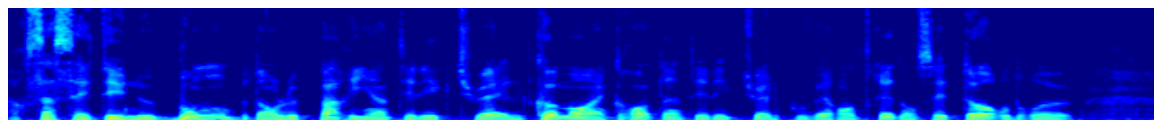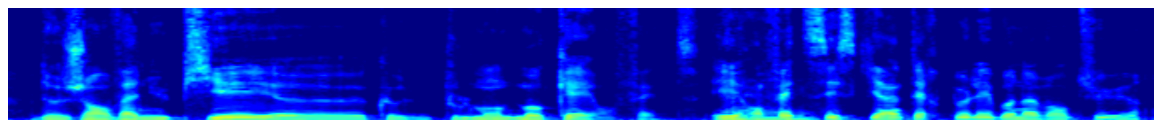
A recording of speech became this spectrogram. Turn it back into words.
Alors ça, ça a été une bombe dans le Paris intellectuel. Comment un grand intellectuel pouvait rentrer dans cet ordre de gens vanupiers euh, que tout le monde moquait en fait. Et en fait, c'est ce qui a interpellé Bonaventure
